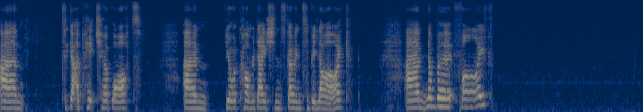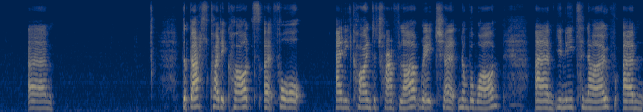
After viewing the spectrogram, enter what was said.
um, to get a picture of what um, your accommodation's going to be like um, number five. Um, the best credit cards uh, for any kind of traveller which uh, number one um, you need to know um,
